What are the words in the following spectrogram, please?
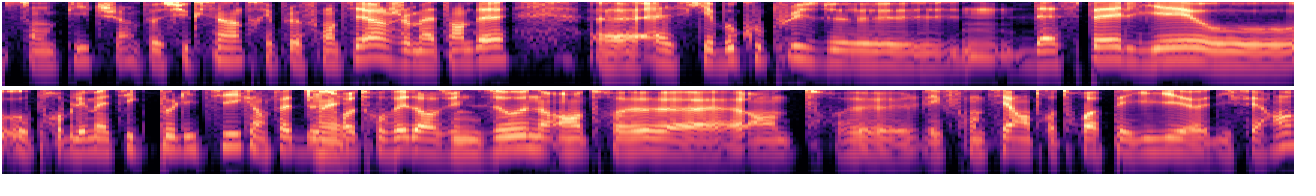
son pitch un peu succinct, Triple Frontière, je m'attendais euh, à ce qu'il y ait beaucoup plus d'aspects liés aux, aux problématiques politiques, en fait, de se retrouver dans une zone entre, euh, entre les frontières, entre trois pays euh, différents.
